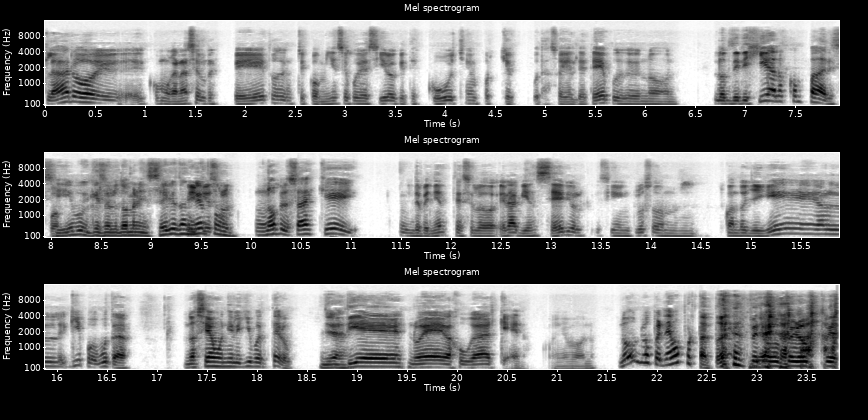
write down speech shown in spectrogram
claro, eh, como ganarse el respeto, entre comillas se puede decir, o que te escuchen, porque puta, soy el DT, pues eh, no, los dirigía a los compadres, po. Sí, porque se lo toman en serio también, eso- no, pero ¿sabes qué? Independiente, se lo, era bien serio, sí, incluso mm, cuando llegué al equipo, puta, no hacíamos ni el equipo entero. Ya. 10, 9 a jugar, que no, coño, no. No, no perdíamos por tanto, pero, pero, pero,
